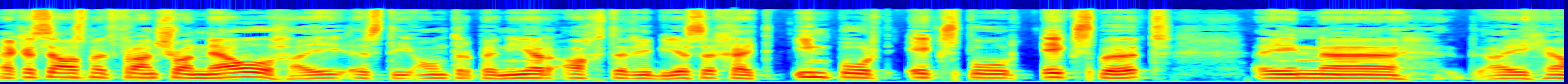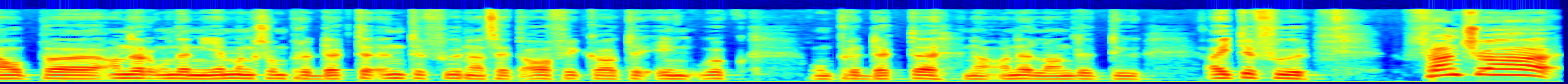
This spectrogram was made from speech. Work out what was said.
Ek gesels met François Nel, hy is die entrepreneur agter die besigheid Import Export Expert en uh hy help uh, ander ondernemings om produkte in te voer na Suid-Afrika toe en ook om produkte na ander lande toe uit te voer. François,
